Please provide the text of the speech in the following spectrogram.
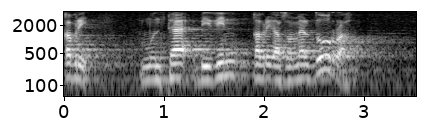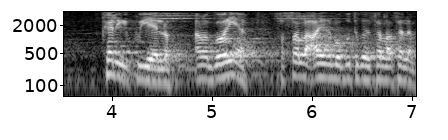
qabri muntabidin qabrigaasoo meel duur ah. Keligii ku yeelo ama gooni ah. Fasalla calayna buu ku tukaday sal slm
